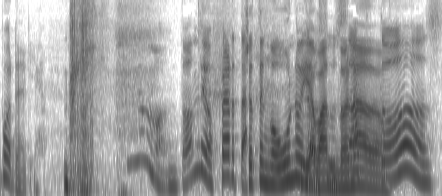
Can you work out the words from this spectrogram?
Ponele. Un montón de ofertas. Yo tengo uno y ¿Los abandonado. todos?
